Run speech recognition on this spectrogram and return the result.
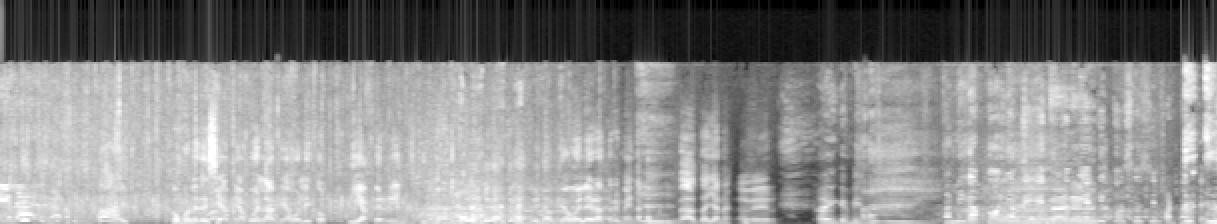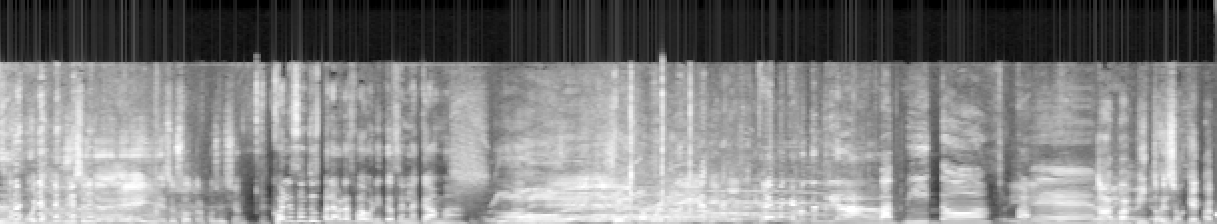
Y ladra. Ay, como le decía a mi abuela, a mi abuelito, Vía Perrín. Mi abuela era tremenda. Vas, Dayana. A ver. Ay, qué miedo. Amiga, apóyame. Tú también di cosas importantes. Oye, me dice, ya, ey, eso es otra posición. ¿Cuáles son tus palabras favoritas en la cama? Sí, está buena. Créeme que no tendría... Papito. Rico. eh, No, papito, venga. ¿eso qué? Papi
